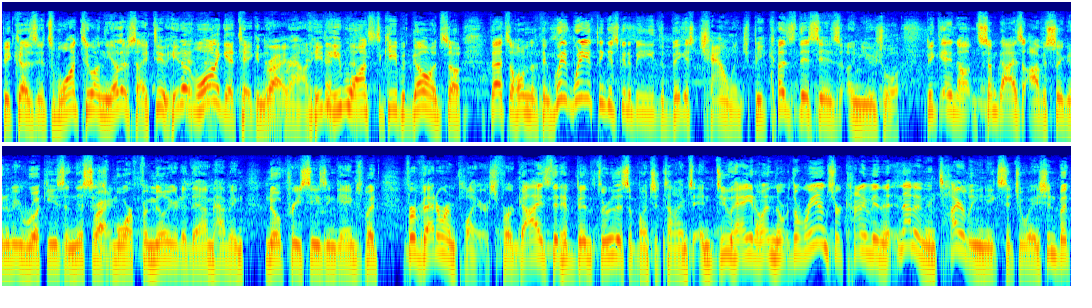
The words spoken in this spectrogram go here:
because it's want to on the other side too. He doesn't want to get taken to Right. the ground. He, he wants to keep it going. So that's a whole other thing. What, what do you think is going to be the biggest challenge because this is unusual? Because, you know, some guys obviously are going to be rookies, and this is Right. more familiar to them having no preseason games. But for veteran players, for guys that have been through this a bunch of times and do have you know, and the, the Rams are kind of in a, not an entirely unique situation, but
